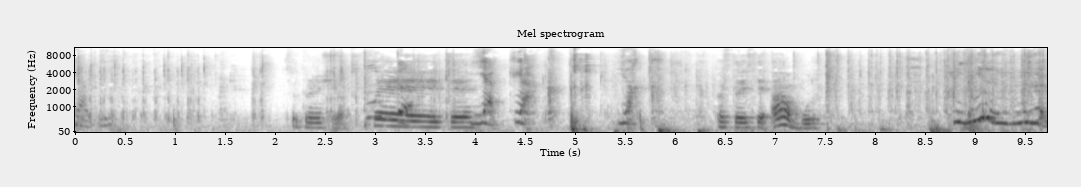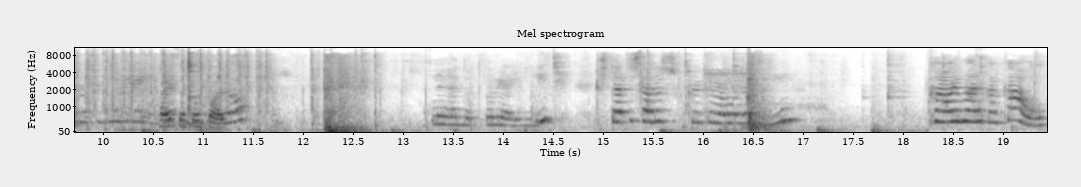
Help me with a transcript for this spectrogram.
Ia, Să punem și la fete. iac, iac. Iac. Asta este abur. Hai să vă faci. Nena doctor e aici. Și tata s-a dus, cred că la magazin. Cacao e mare cacao.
